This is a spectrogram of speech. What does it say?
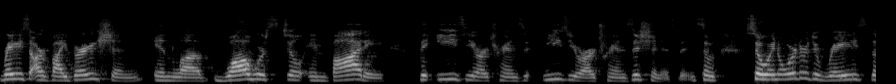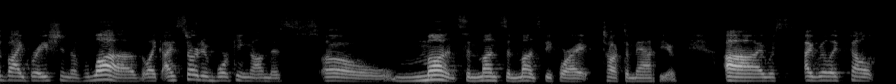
raise our vibration in love while we're still in body, the easier our trans easier our transition has been. So so in order to raise the vibration of love, like I started working on this oh months and months and months before I talked to Matthew. Uh, I was I really felt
